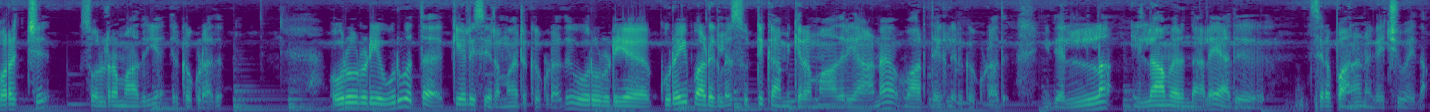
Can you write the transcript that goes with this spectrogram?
குறைச்சி சொல்கிற மாதிரியே இருக்கக்கூடாது. ஒருவருடைய உருவத்தை கேலி செய்கிற மாதிரி இருக்கக்கூடாது. ஒருவருடைய குறைபாடுகளை சுட்டி காமிக்கிற மாதிரியான வார்த்தைகள் இருக்கக்கூடாது. இது எல்லாம் இல்லாமல் இருந்தாலே அது சிறப்பான நகைச்சுவை தான்.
